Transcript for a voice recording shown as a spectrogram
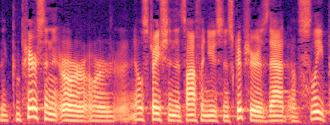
The comparison or, or illustration that's often used in Scripture is that of sleep.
